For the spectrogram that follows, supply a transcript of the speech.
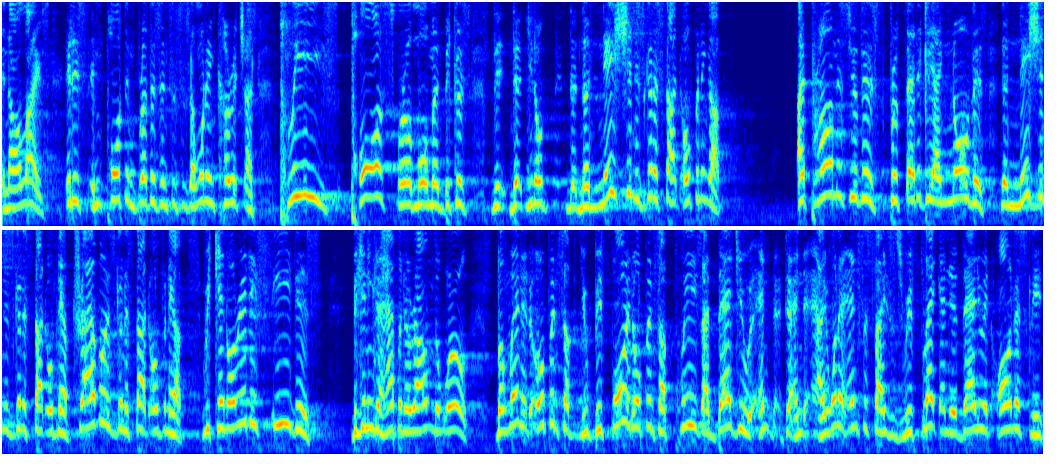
in our lives? It is important, brothers and sisters. I want to encourage us. Please pause for a moment because the, the you know the, the nation is going to start opening up. I promise you this prophetically, I know this. The nation is going to start opening up. Travel is going to start opening up. We can already see this beginning to happen around the world. But when it opens up, you before it opens up, please, I beg you, and, and I want to emphasize this, reflect and evaluate honestly.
